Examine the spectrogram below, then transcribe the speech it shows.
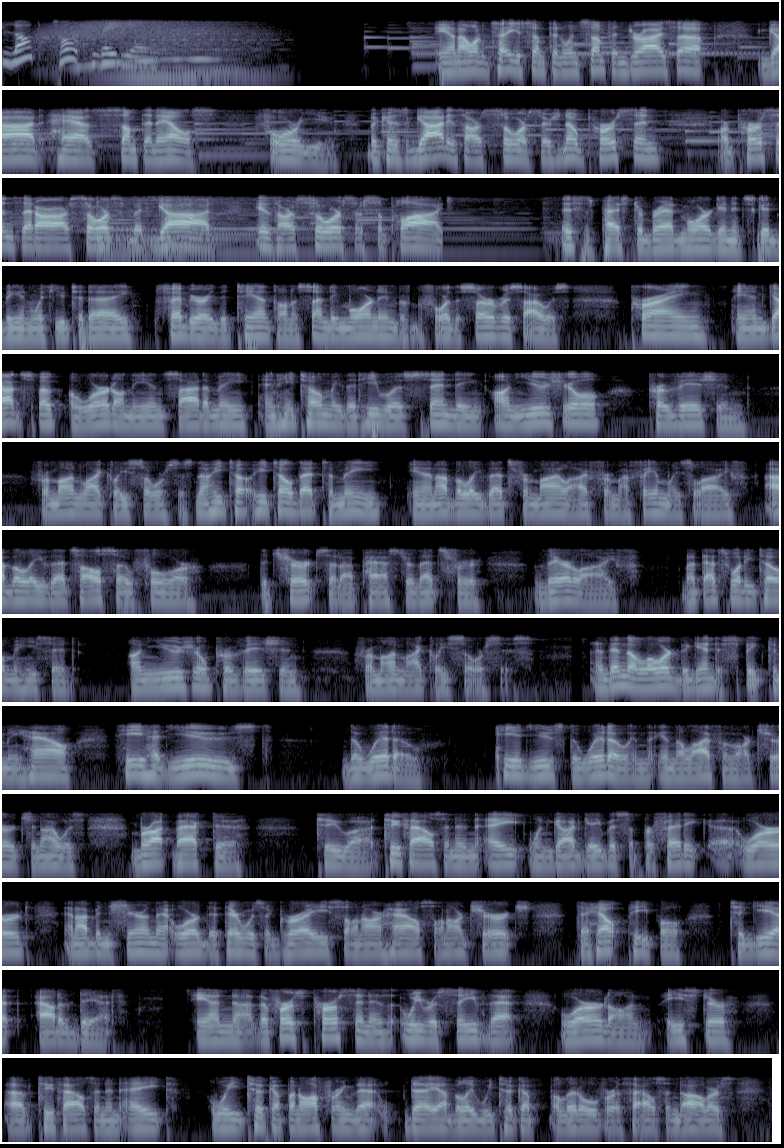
Blog Talk Radio. And I want to tell you something when something dries up, God has something else for you because God is our source. There's no person or persons that are our source, but God is our source of supply. This is Pastor Brad Morgan. It's good being with you today. February the 10th on a Sunday morning before the service, I was praying and God spoke a word on the inside of me and he told me that he was sending unusual provision from unlikely sources. Now he told he told that to me and I believe that's for my life, for my family's life. I believe that's also for the church that I pastor, that's for their life. But that's what he told me. He said, unusual provision from unlikely sources. And then the Lord began to speak to me how he had used the widow. He had used the widow in the in the life of our church, and I was brought back to to uh, 2008 when God gave us a prophetic uh, word, and I've been sharing that word that there was a grace on our house, on our church, to help people to get out of debt. And uh, the first person, as we received that word on Easter of 2008, we took up an offering that day. I believe we took up a little over a thousand dollars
